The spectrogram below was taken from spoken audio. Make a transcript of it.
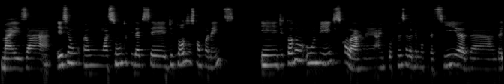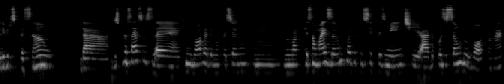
Mas a, esse é um, é um assunto que deve ser de todos os componentes e de todo o ambiente escolar, né? A importância da democracia, da, da livre expressão, da, dos processos é, que envolvem a democracia num, num, numa questão mais ampla do que simplesmente a deposição do voto, né?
